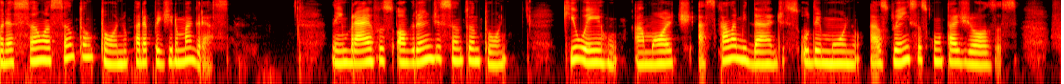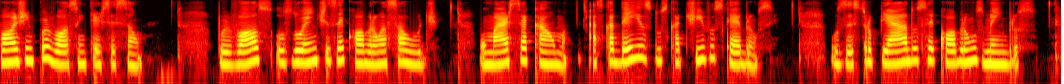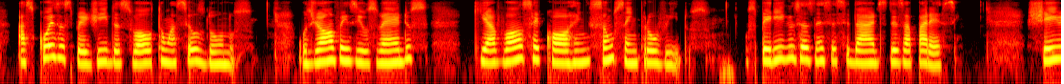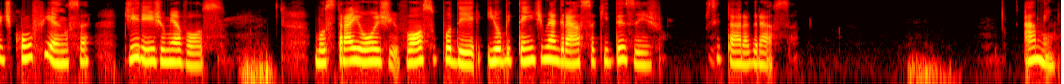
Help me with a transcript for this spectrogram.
Oração a Santo Antônio para pedir uma graça. Lembrai-vos, ó grande Santo Antônio, que o erro, a morte, as calamidades, o demônio, as doenças contagiosas fogem por vossa intercessão. Por vós, os doentes recobram a saúde, o mar se acalma, as cadeias dos cativos quebram-se, os estropiados recobram os membros, as coisas perdidas voltam a seus donos os jovens e os velhos que a vós recorrem são sempre ouvidos. Os perigos e as necessidades desaparecem. Cheio de confiança, dirijo-me a vós. Mostrai hoje vosso poder e obtende-me a graça que desejo. Citar a graça. Amém.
